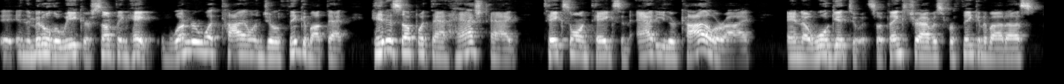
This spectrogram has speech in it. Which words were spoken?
in the middle of the week or something, hey, wonder what Kyle and Joe think about that, hit us up with that hashtag takes on takes and add either Kyle or I, and uh, we'll get to it. So thanks, Travis, for thinking about us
